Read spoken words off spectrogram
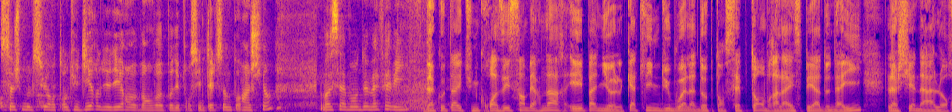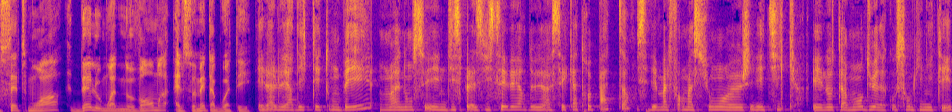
Ça, je me le suis entendu dire, de dire, bah, on va pas dépenser une telle somme pour un chien. Moi, c'est un membre de ma famille. Dakota est une croisée Saint-Bernard et Épagnol. Kathleen Dubois l'adopte en septembre à la SPA de Naï. La chienne a alors 7 mois. Dès le mois de novembre, elle se met à boiter. Et là, le verdict est tombé. On m'a annoncé une dysplasie sévère de, à ses quatre pattes. C'est des malformations euh, génétiques et notamment dues à la consanguinité.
